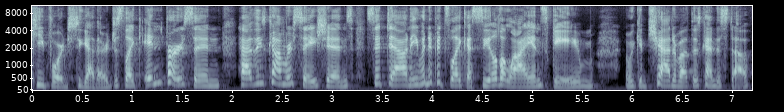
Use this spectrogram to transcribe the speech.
Keyforge together, just like in person, have these conversations, sit down, even if it's like a sealed alliance game, and we can chat about this kind of stuff.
